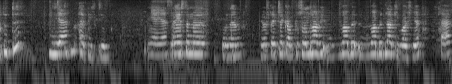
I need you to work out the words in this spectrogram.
A to ty? Gdzie? Epic Team. Nie, ja Ja jestem... jestem na górnym. Ja już tutaj czekam. Tu są dwa, bi- dwa, by, dwa bydlaki właśnie. Tak?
